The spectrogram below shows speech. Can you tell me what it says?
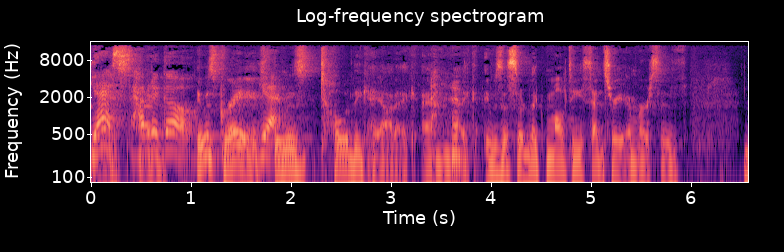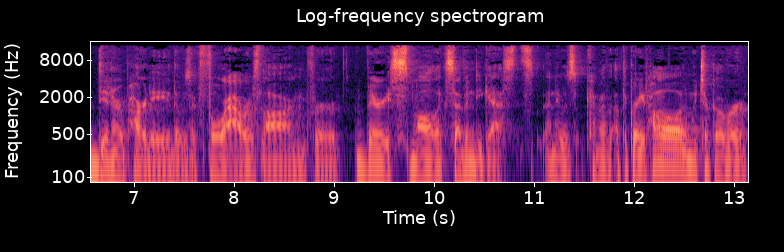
Yes, was, how did it go? It was great. Yeah. It was totally chaotic, and like it was this sort of like multi-sensory, immersive dinner party that was like four hours long for very small, like seventy guests, and it was kind of at the Great Hall, and we took over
